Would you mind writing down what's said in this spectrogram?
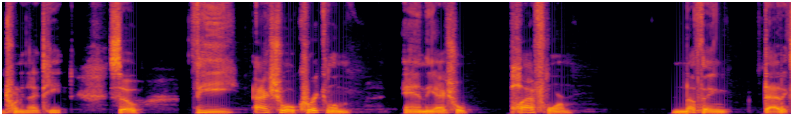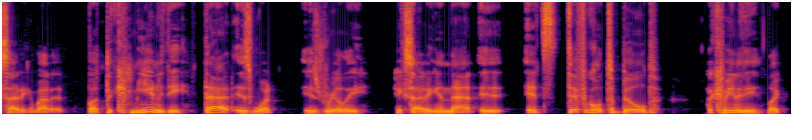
in 2019. So the actual curriculum and the actual platform, nothing that exciting about it but the community that is what is really exciting. And that it, it's difficult to build a community like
